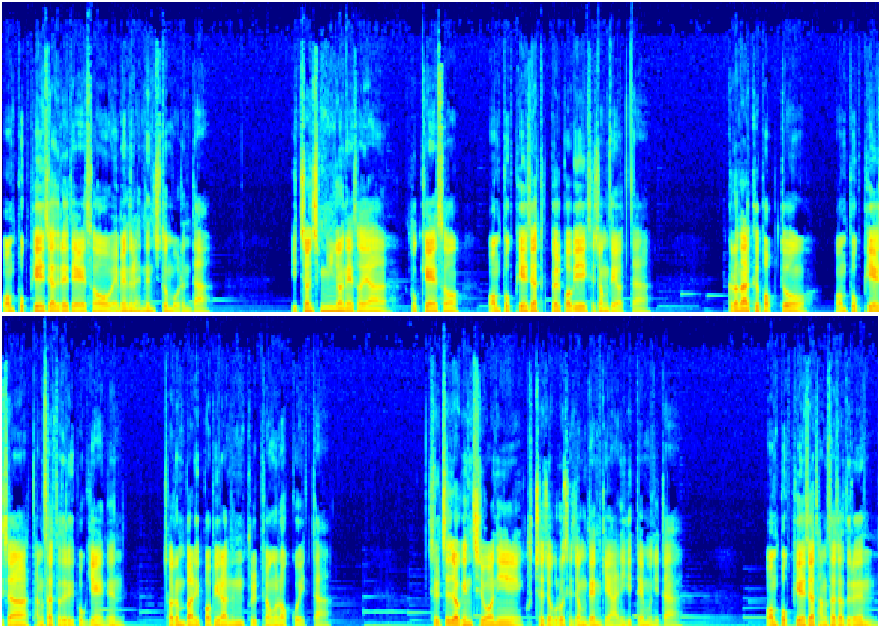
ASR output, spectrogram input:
원폭 피해자들에 대해서 외면을 했는지도 모른다. 2016년에서야 국회에서 원폭 피해자 특별법이 제정되었다. 그러나 그 법도 원폭 피해자 당사자들이 보기에는 절름발이법이라는 불평을 얻고 있다. 실제적인 지원이 구체적으로 제정된 게 아니기 때문이다. 원폭 피해자 당사자들은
